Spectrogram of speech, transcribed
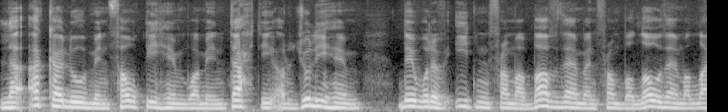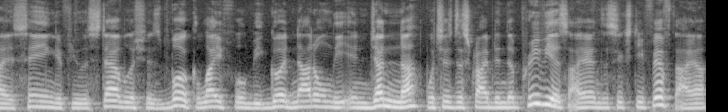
لَأَكَلُوا مِنْ فَوْقِهِمْ وَمِنْ تَحْتِ أَرْجُلِهِمْ they would have eaten from above them and from below them. Allah is saying, if you establish His book, life will be good not only in Jannah, which is described in the previous ayah, in the 65th ayah,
